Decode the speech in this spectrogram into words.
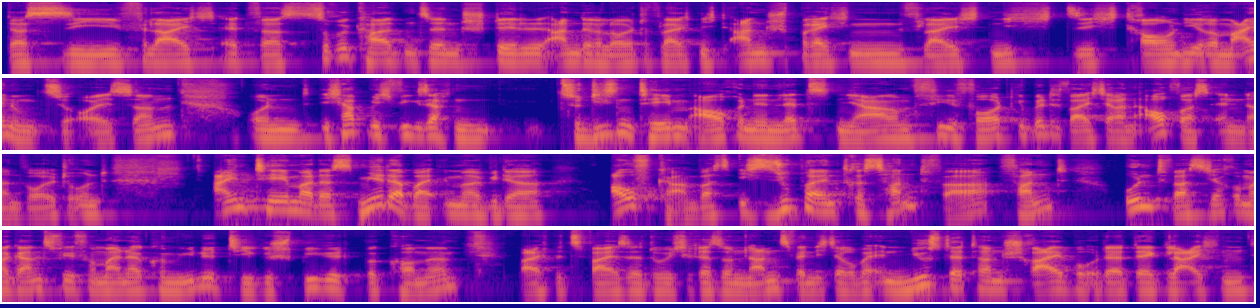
dass sie vielleicht etwas zurückhaltend sind, still, andere Leute vielleicht nicht ansprechen, vielleicht nicht sich trauen, ihre Meinung zu äußern. Und ich habe mich, wie gesagt, zu diesen Themen auch in den letzten Jahren viel fortgebildet, weil ich daran auch was ändern wollte. Und ein Thema, das mir dabei immer wieder aufkam, was ich super interessant war, fand und was ich auch immer ganz viel von meiner Community gespiegelt bekomme, beispielsweise durch Resonanz, wenn ich darüber in Newslettern schreibe oder dergleichen,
